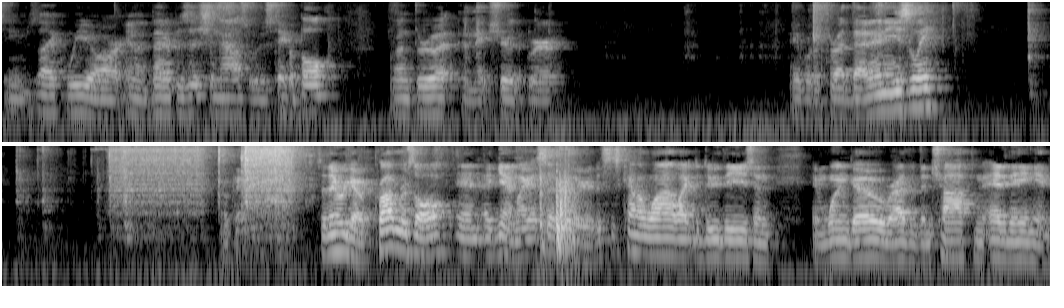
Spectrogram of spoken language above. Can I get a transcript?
Seems like we are in a better position now, so we'll just take a bolt, run through it, and make sure that we're able to thread that in easily. Okay, so there we go, problem resolved. And again, like I said earlier, this is kind of why I like to do these in, in one go rather than chop and editing and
